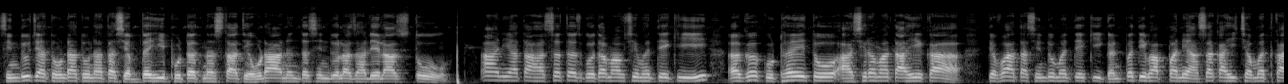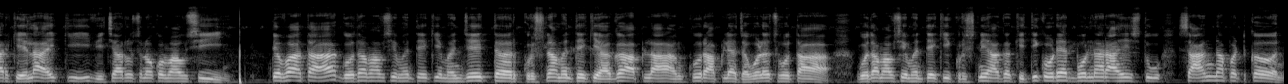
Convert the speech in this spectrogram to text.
सिंधूच्या तोंडातून आता शब्दही फुटत नसतात. एवढा आनंद सिंधूला झालेला असतो. आणि आता हसतच गोदा मावशी म्हणते की अगं कुठे तो? आश्रमात आहे का? तेव्हा आता सिंधू म्हणते की गणपती बाप्पाने असा काही चमत्कार केलाय की विचारूच नको मावशी. तेव्हा आता गोदा मावशी म्हणते की म्हणजे तर कृष्णा म्हणते की अगं आपला अंकुर आपल्या जवळच होता. गोदा मावशी म्हणते की कृष्णे अगं किती कोड्यात बोलणार आहेस तू? सांग ना पटकन.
